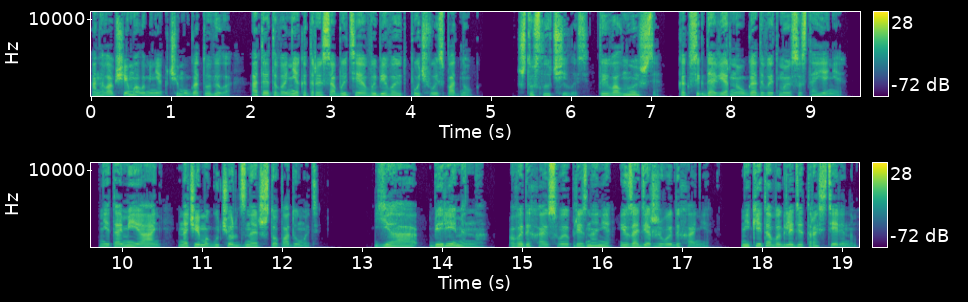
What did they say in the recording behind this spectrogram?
Она вообще мало меня к чему готовила. От этого некоторые события выбивают почву из-под ног. «Что случилось? Ты волнуешься?» Как всегда верно угадывает мое состояние. «Не томи, Ань, иначе я могу черт знает что подумать». «Я беременна», — выдыхаю свое признание и задерживаю дыхание. Никита выглядит растерянным,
